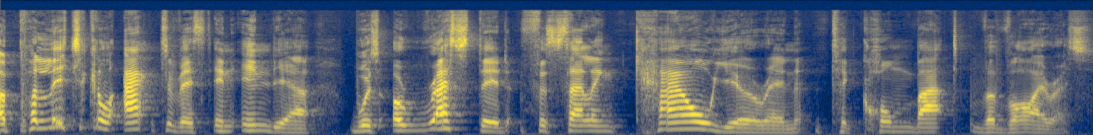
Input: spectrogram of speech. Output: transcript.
A political activist in India was arrested for selling cow urine to combat the virus.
